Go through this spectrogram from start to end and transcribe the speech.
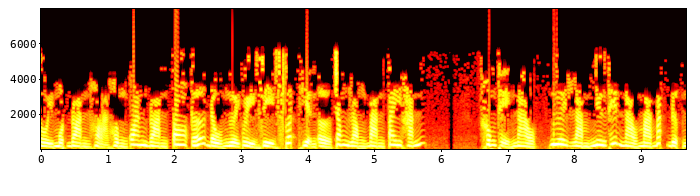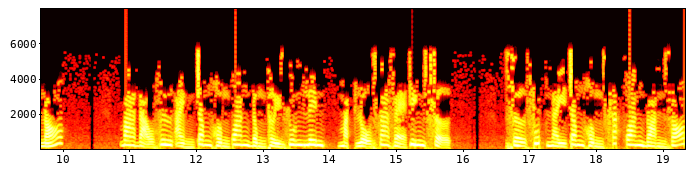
rồi một đoàn hỏa hồng quang đoàn to cỡ đầu người quỷ dị xuất hiện ở trong lòng bàn tay hắn. Không thể nào, ngươi làm như thế nào mà bắt được nó? Ba đạo hư ảnh trong hồng quang đồng thời run lên, mặt lộ ra vẻ kinh sợ. Giờ phút này trong hồng sắc quang đoàn rõ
